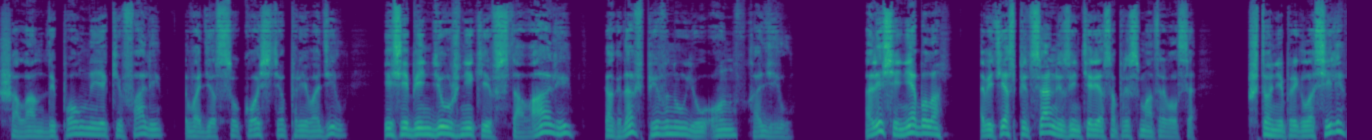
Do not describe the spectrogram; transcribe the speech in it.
Шаланды полные кефали в Одессу Костя приводил, и себендюжники вставали, когда в пивную он входил. Олеси не было, а ведь я специально из интереса присматривался. Что, не пригласили?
